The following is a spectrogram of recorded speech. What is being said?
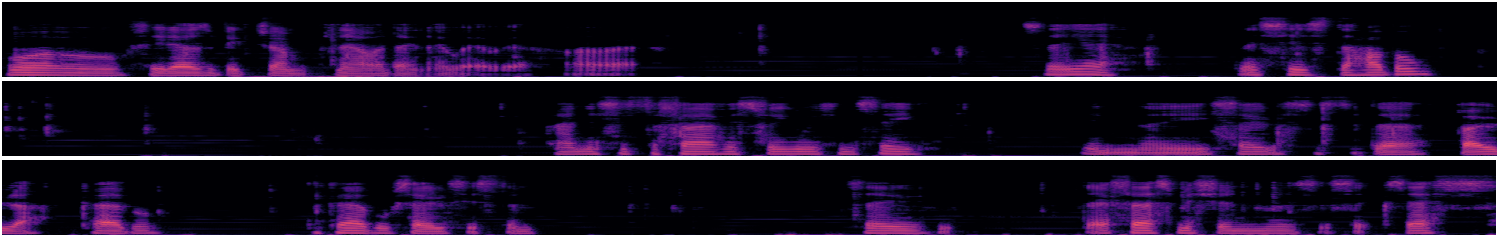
Whoa, see there was a big jump, now I don't know where we are. Alright. So yeah, this is the Hubble. And this is the furthest thing we can see in the solar system, the Bola Kerbal, the Kerbal solar system. So their first mission was a success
